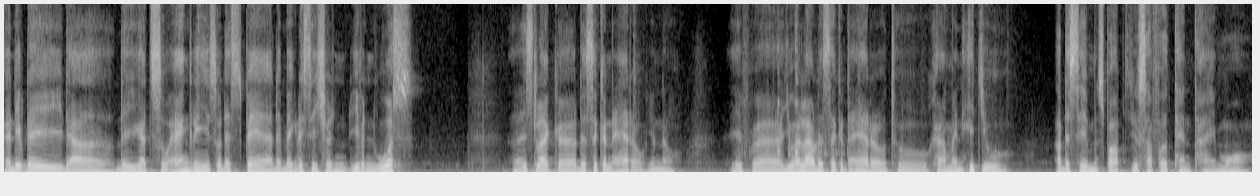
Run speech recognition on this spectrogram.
And if they they are they get so angry, so despair, they make decision even worse. Uh, it's like uh, the second arrow, you know. If uh, you allow the second arrow to come and hit you at the same spot, you suffer ten times more.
